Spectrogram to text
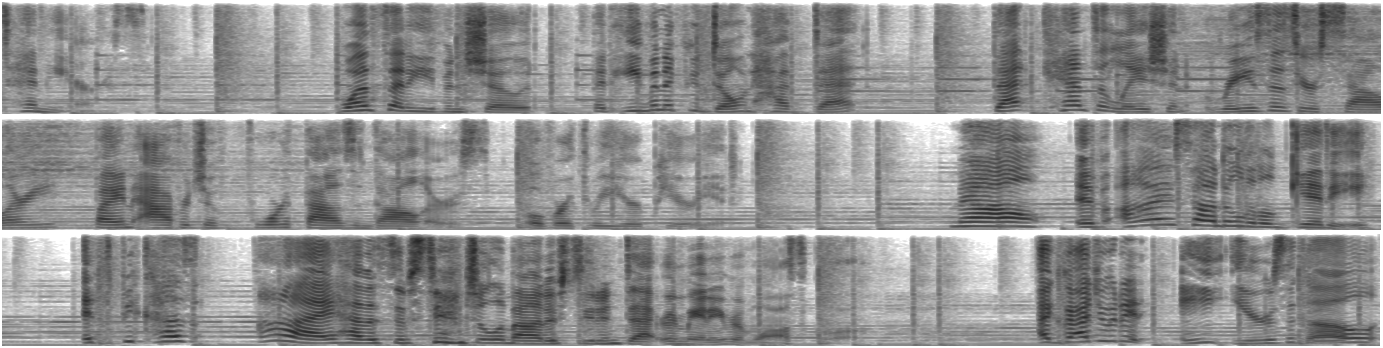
10 years. One study even showed that even if you don't have debt, debt cancellation raises your salary by an average of $4,000 over a three year period. Now, if I sound a little giddy, it's because I have a substantial amount of student debt remaining from law school. I graduated eight years ago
